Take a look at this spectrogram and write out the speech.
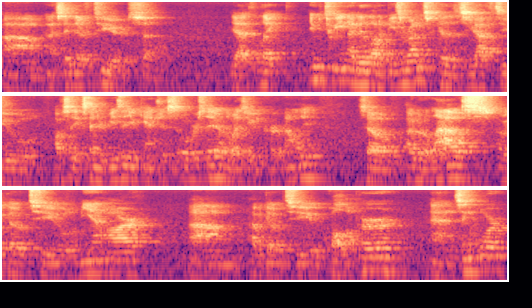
um, and I stayed there for two years. So yeah, like in between, I did a lot of visa runs because you have to obviously extend your visa. You can't just overstay, otherwise you incur a penalty. So I would go to Laos. I would go to Myanmar. Um, I would go to Kuala Lumpur and Singapore.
